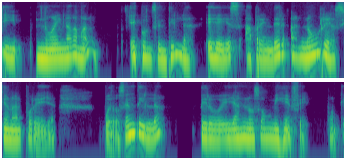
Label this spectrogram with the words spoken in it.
Y no hay nada malo en consentirlas, es aprender a no reaccionar por ellas. Puedo sentirlas, pero ellas no son mi jefe, ¿ok?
